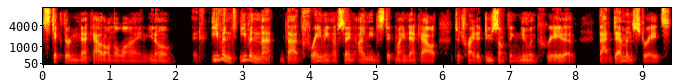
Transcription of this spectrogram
stick their neck out on the line you know even even that that framing of saying i need to stick my neck out to try to do something new and creative that demonstrates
